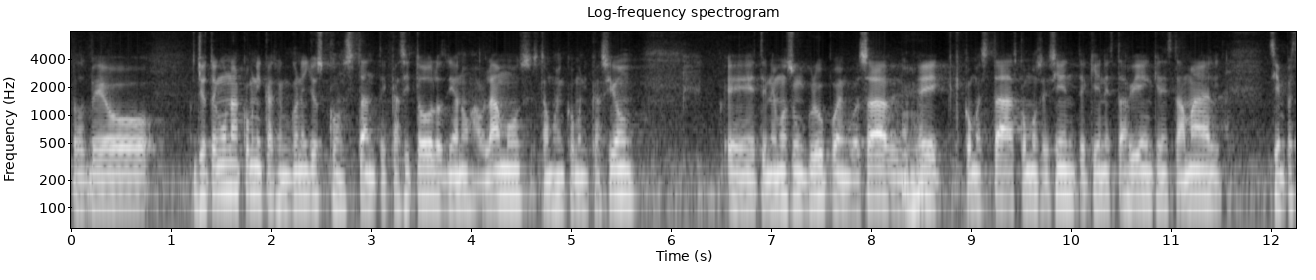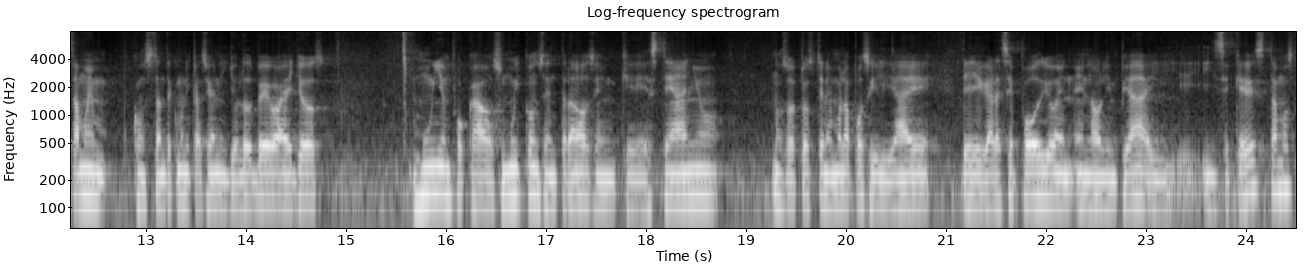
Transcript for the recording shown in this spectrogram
los veo... Yo tengo una comunicación con ellos constante, casi todos los días nos hablamos, estamos en comunicación, eh, tenemos un grupo en WhatsApp, hey, ¿cómo estás? ¿Cómo se siente? ¿Quién está bien? ¿Quién está mal? Siempre estamos en constante comunicación y yo los veo a ellos muy enfocados, muy concentrados en que este año nosotros tenemos la posibilidad de, llegar a ese podio en, la Olimpiada y, y sé que estamos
